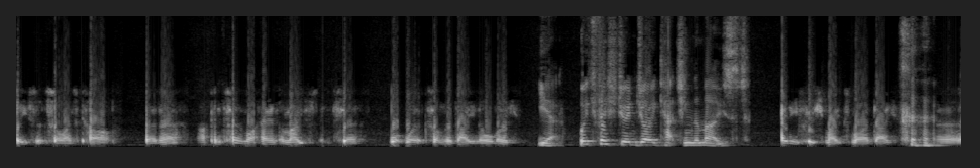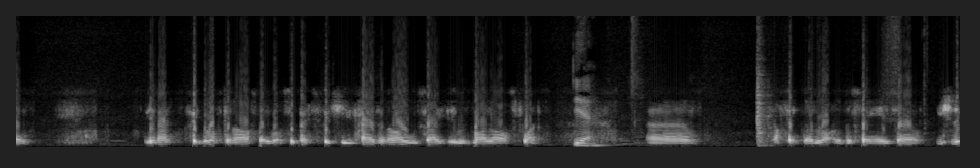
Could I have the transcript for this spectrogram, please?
decent sized carp, but uh, I can turn my hand to most. It's uh, what works on the day normally. Yeah. Which fish do you enjoy catching the most? Any fish makes my day. um, you know, people often ask me, what's the best fish you've had? And I always say it was my last one. Yeah. Um, I think a lot of the thing is uh, you should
